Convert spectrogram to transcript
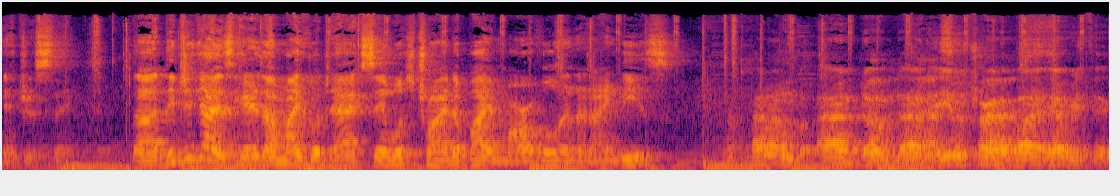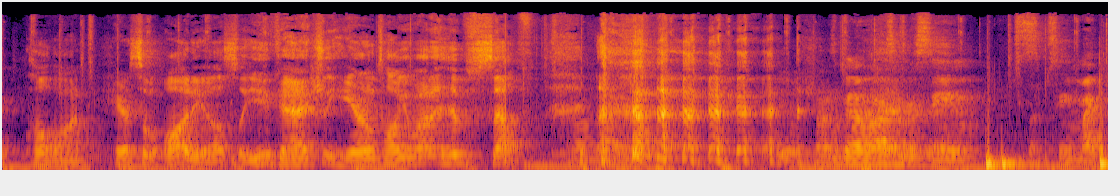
Interesting. Uh, did you guys hear that Michael Jackson was trying to buy Marvel in the 90s? I don't. I don't know. that. He was trying to buy everything. Hold on. Here's some audio so you can actually hear him talking about it himself. Oh, nice. He was trying to been a buy while since I've everything. seen, seen Michael.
